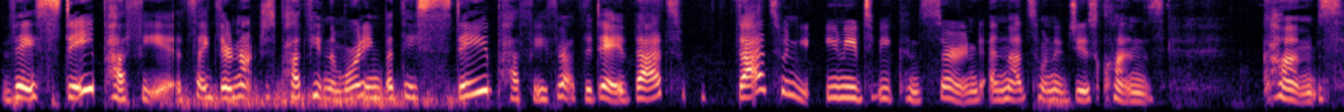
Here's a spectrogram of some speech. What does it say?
they stay puffy. It's like they're not just puffy in the morning, but they stay puffy throughout the day. That's that's when you need to be concerned, and that's when a juice cleanse comes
